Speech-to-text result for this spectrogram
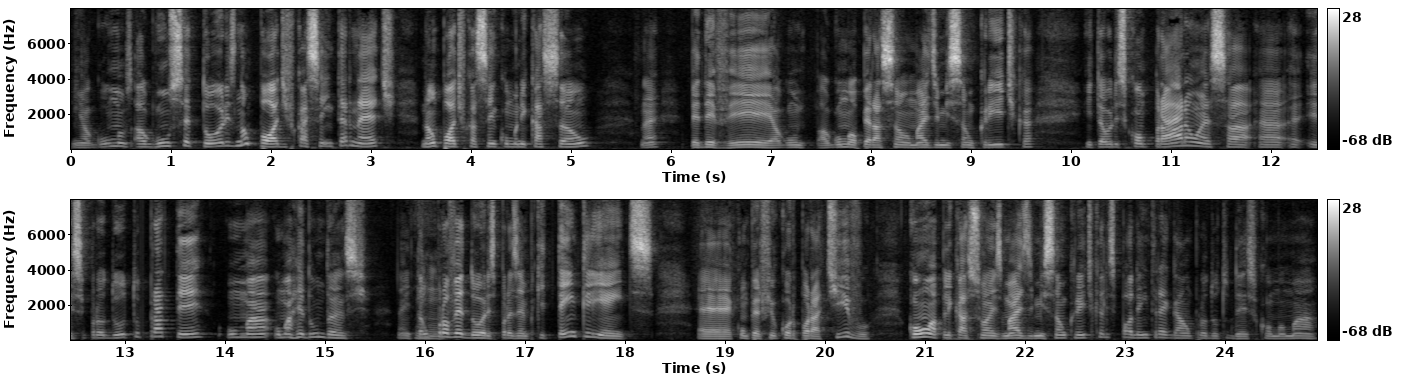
Em algumas, alguns setores não pode ficar sem internet, não pode ficar sem comunicação, né? PDV, algum, alguma operação mais de missão crítica. Então, eles compraram essa, uh, esse produto para ter uma, uma redundância. Né? Então, Uhum. provedores, por exemplo, que têm clientes eh, com perfil corporativo, com aplicações mais de missão crítica, eles podem entregar um produto desse como, uma,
